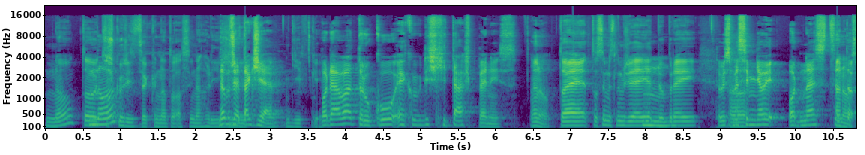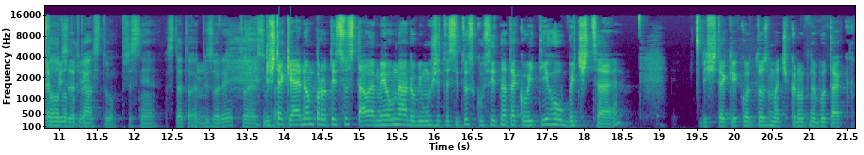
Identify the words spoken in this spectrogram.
No, to No. těžko říct, jak na to asi nahlíží Dobře, takže dívky. podávat ruku, jako když chytáš penis. Ano, to, je, to si myslím, že je Hmm. dobrý To bychom A- si měli odnést z ano, z tohoto epizody. podcastu. Přesně, z této epizody, to je super. Když tak já jenom pro ty, co stále mijou nádoby, můžete si to zkusit na takový tý houbičce, když tak jako to zmačknout nebo tak.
